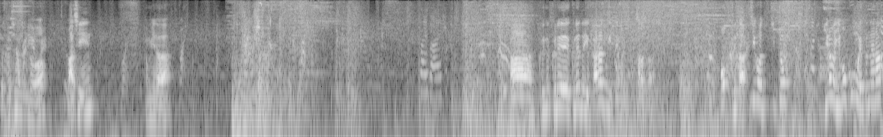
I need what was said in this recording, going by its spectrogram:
자, 다시 한 번 더. 마신. 갑니다. 아, 그, 그래, 그래도 이거 깔아주기 때문에 살았다. 어, 됐다. 찍어, 찍죠? 이러면 이번 콤보에 끝내나?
